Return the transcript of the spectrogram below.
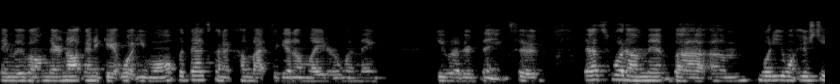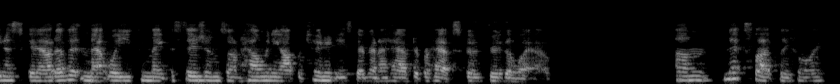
they move on. They're not gonna get what you want, but that's gonna come back to get them later when they do other things. So that's what I meant by um, what do you want your students to get out of it? And that way you can make decisions on how many opportunities they're gonna have to perhaps go through the lab. Um, next slide, please, Rory.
